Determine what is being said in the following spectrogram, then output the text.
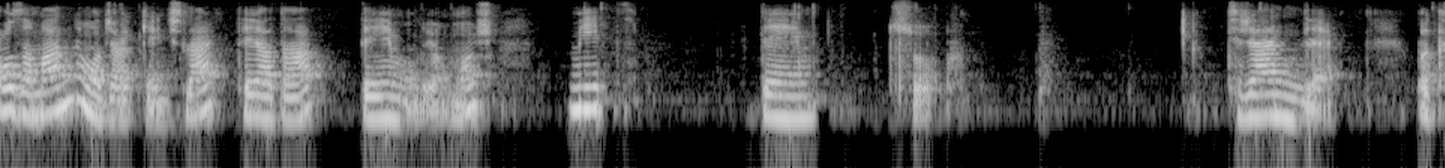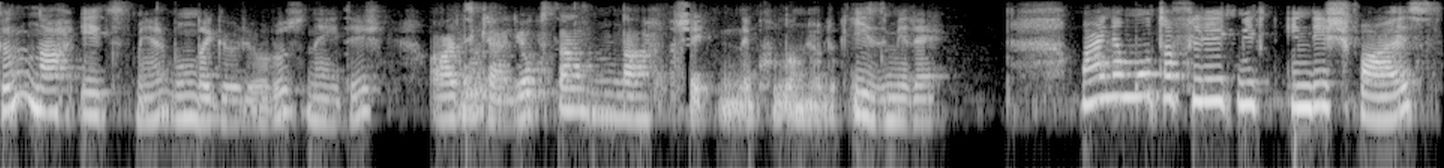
O zaman ne olacak gençler? Der da dem oluyormuş. Mit dem Zug. Trenle. Bakın nach İzmir. Bunu da görüyoruz. Neydi? Artikel yoksa nach şeklinde kullanıyorduk. İzmir'e. Meine Mutter fliegt mit in die Schweiz.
